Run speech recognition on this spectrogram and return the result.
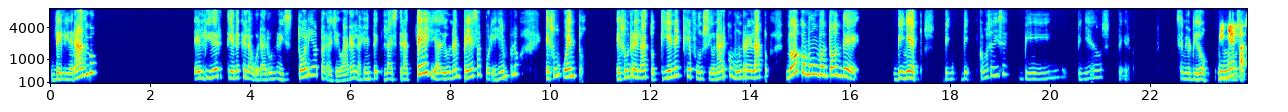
del liderazgo, el líder tiene que elaborar una historia para llevar a la gente. La estrategia de una empresa, por ejemplo, es un cuento, es un relato, tiene que funcionar como un relato, no como un montón de viñetos. ¿Cómo se dice? viñedos, pero se me olvidó. Viñetas.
